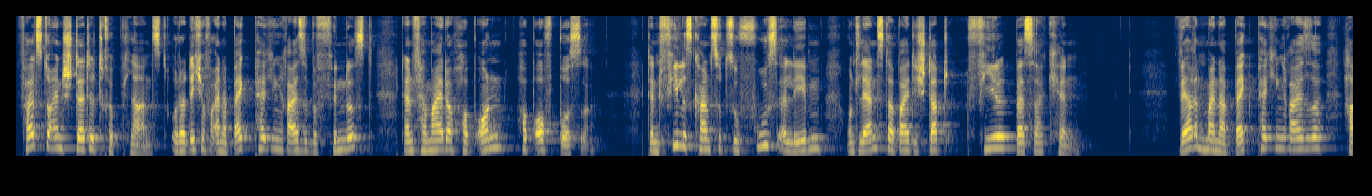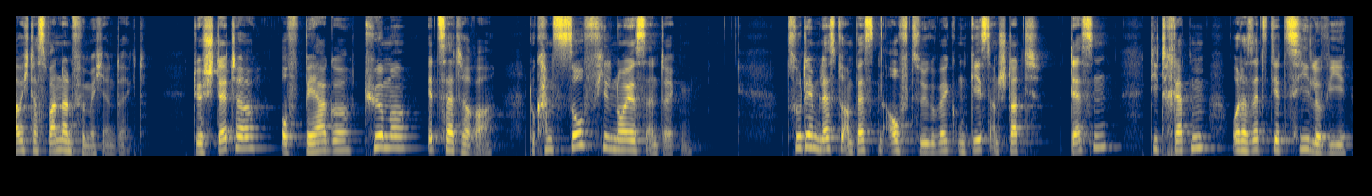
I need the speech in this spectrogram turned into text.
Falls du einen Städtetrip planst oder dich auf einer Backpacking-Reise befindest, dann vermeide Hop-on, Hop-off-Busse. Denn vieles kannst du zu Fuß erleben und lernst dabei die Stadt viel besser kennen. Während meiner Backpacking-Reise habe ich das Wandern für mich entdeckt. Durch Städte, auf Berge, Türme etc. Du kannst so viel Neues entdecken. Zudem lässt du am besten Aufzüge weg und gehst anstatt dessen die Treppen oder setzt dir Ziele wie,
